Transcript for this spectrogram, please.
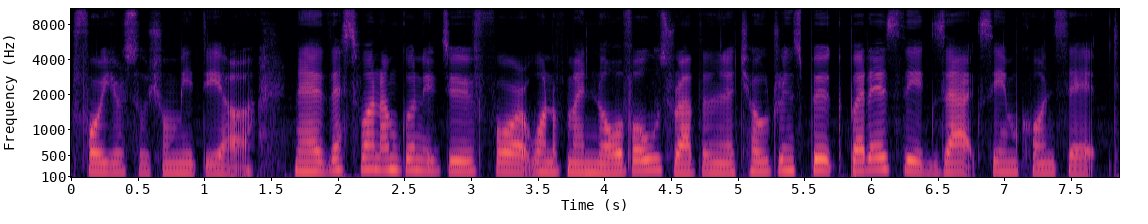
for your social media. Now this one I'm going to do for one of my novels rather than a children's book, but it is the exact same concept.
